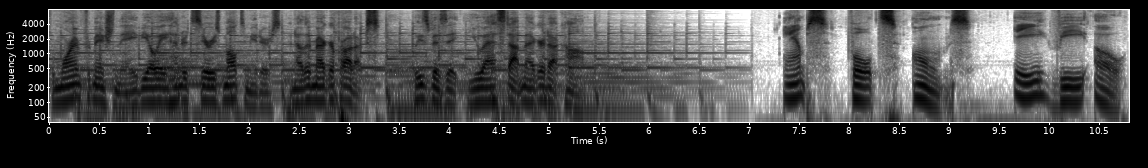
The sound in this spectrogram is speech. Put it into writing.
For more information on the AVO 800 series multimeters and other Megger products, please visit us.megger.com. Amps, volts, ohms. AVO.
